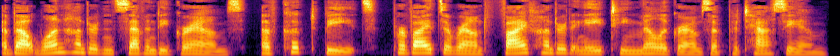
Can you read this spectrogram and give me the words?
about 170 grams, of cooked beets provides around 518 milligrams of potassium.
